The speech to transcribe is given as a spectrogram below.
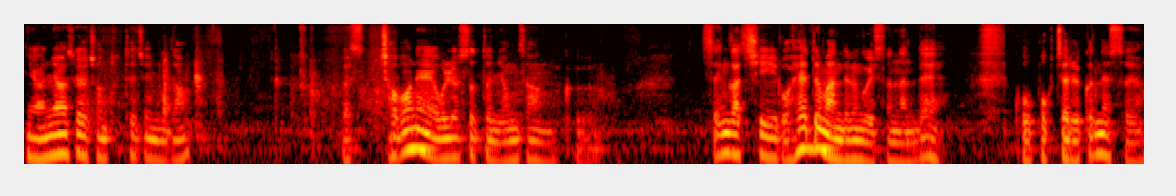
네, 안녕하세요. 전 토태재입니다. 그래서 저번에 올렸었던 영상 그 생가치로 헤드 만드는 거 있었는데 그 복제를 끝냈어요.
